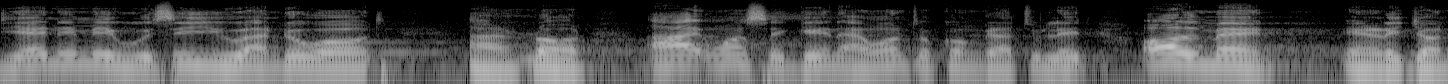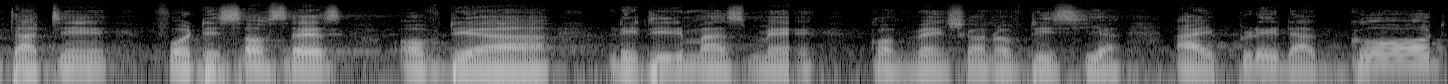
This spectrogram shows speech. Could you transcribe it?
The enemy will see you and do what? And run. I once again I want to congratulate all men in Region 13 for the success of their Redeemers Men convention of this year. I pray that God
